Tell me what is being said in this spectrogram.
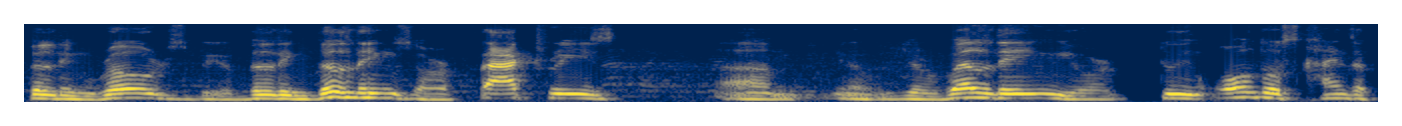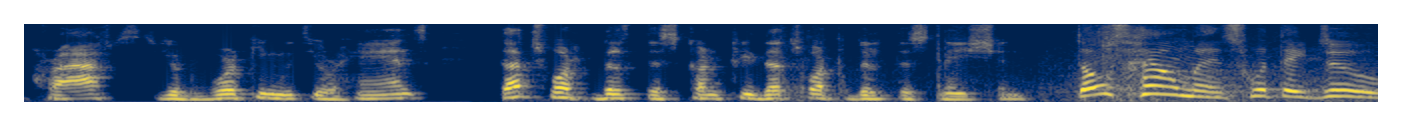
building roads, you're building buildings or factories, um, you know, you're welding, you're doing all those kinds of crafts, you're working with your hands. That's what built this country. That's what built this nation. Those helmets, what they do,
